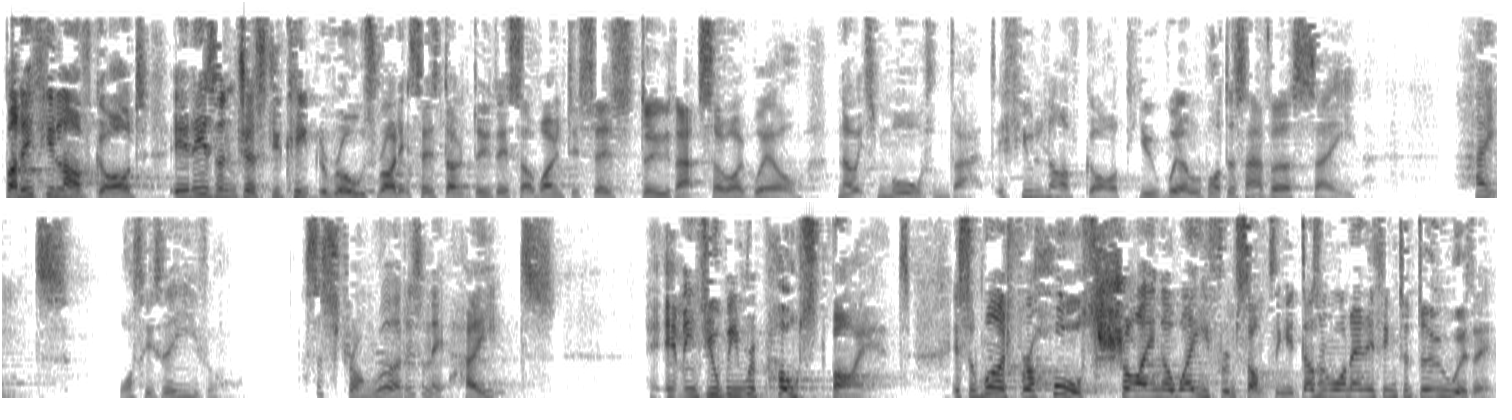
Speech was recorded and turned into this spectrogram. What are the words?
But if you love God, it isn't just you keep the rules, right? It says don't do this, I won't. It says do that, so I will. No, it's more than that. If you love God, you will. What does our verse say? Hate what is evil. That's a strong word, isn't it? Hate. It means you'll be repulsed by it. It's a word for a horse shying away from something. It doesn't want anything to do with it.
